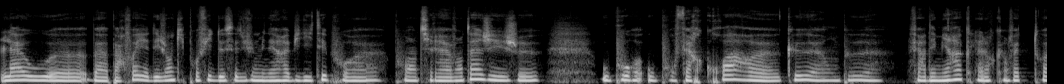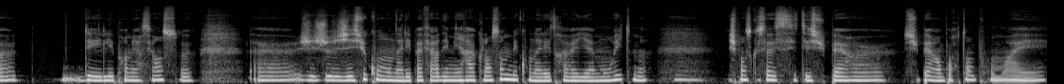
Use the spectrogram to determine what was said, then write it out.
là où euh, bah, parfois il y a des gens qui profitent de cette vulnérabilité pour, euh, pour en tirer avantage et je, ou, pour, ou pour faire croire euh, que qu'on peut faire des miracles, alors qu'en fait, toi, dès les premières séances, j'ai su qu'on n'allait pas faire des miracles ensemble, mais qu'on allait travailler à mon rythme. Mm. je pense que ça, c'était super, super important pour moi et,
